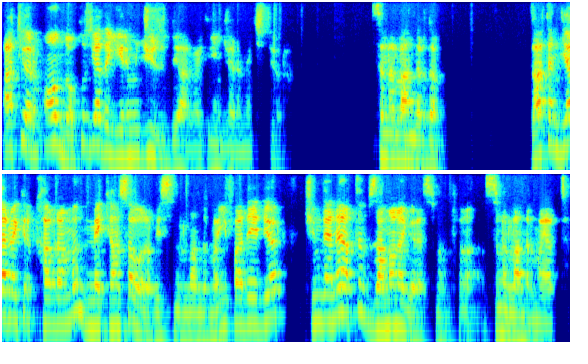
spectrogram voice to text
Atıyorum 19 ya da 20. yüzyıl Diyarbakır'ı incelemek istiyorum. Sınırlandırdım. Zaten Diyarbakır kavramı mekansal olarak bir sınırlandırma ifade ediyor. Şimdi ne yaptım? Zamana göre sınırlandırma yaptım.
